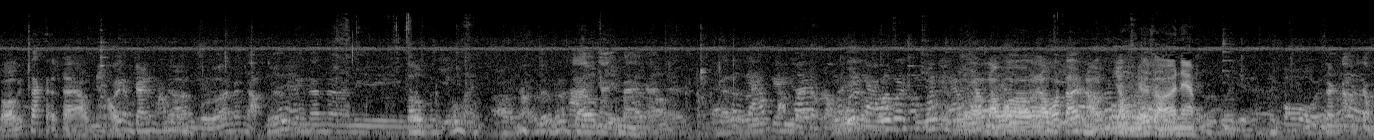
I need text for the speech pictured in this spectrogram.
Rồi cái sắt là xào nhậu em trai nó mắm bữa nó ngập nước nên ờ, đi tôm nó dữ mày ngập nước hai ngày ba ngày. Đâu có- đâu có tới nào Dòng dễ sợ anh em. Răng năm trồng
